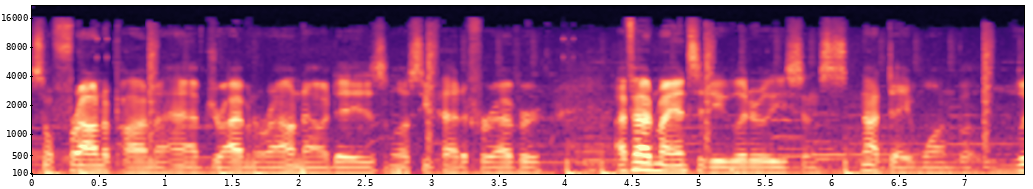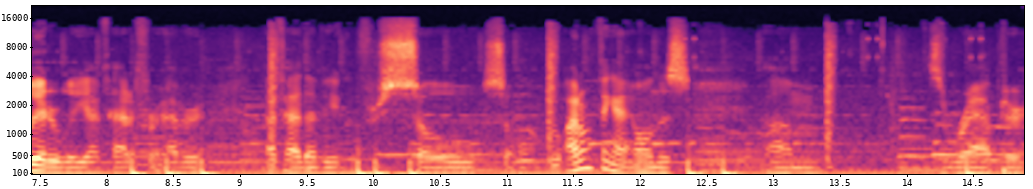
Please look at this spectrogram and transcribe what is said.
so frowned upon to have driving around nowadays unless you've had it forever. I've had my entity literally since not day one, but literally I've had it forever. I've had that vehicle for so so long. I don't think I own this um, this Raptor.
